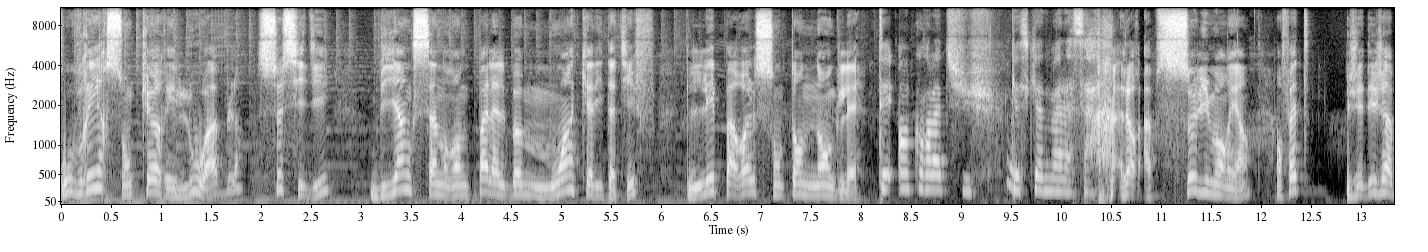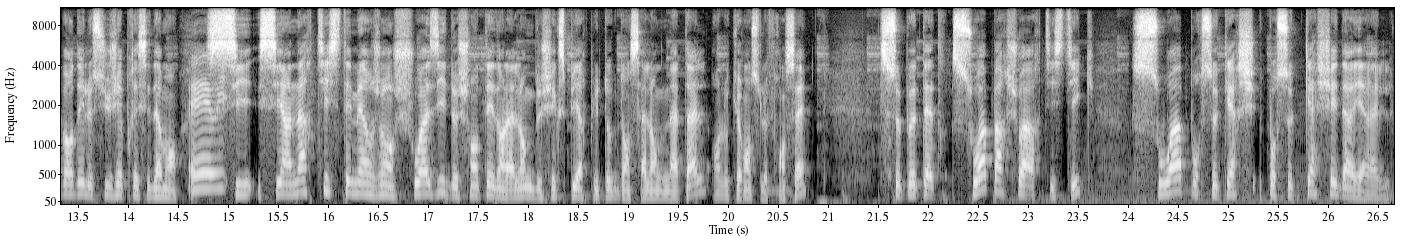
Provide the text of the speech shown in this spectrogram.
Ouvrir son cœur est louable, ceci dit, bien que ça ne rende pas l'album moins qualitatif, les paroles sont en anglais. T'es encore là-dessus. Qu'est-ce qu'il y a de mal à ça? Alors absolument rien. En fait, j'ai déjà abordé le sujet précédemment. Eh oui. si, si un artiste émergent choisit de chanter dans la langue de Shakespeare plutôt que dans sa langue natale, en l'occurrence le français, ce peut être soit par choix artistique, soit pour se, cacher, pour se cacher derrière elle.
